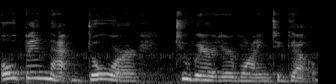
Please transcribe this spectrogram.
open that door to where you're wanting to go.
